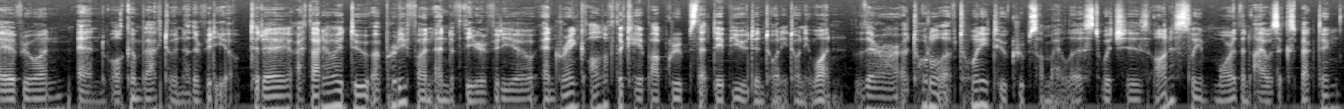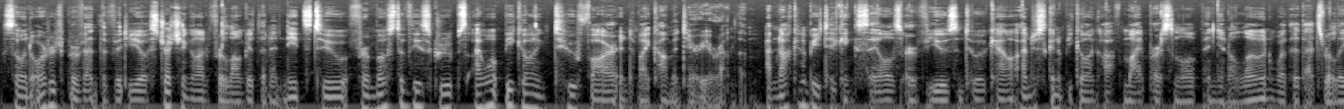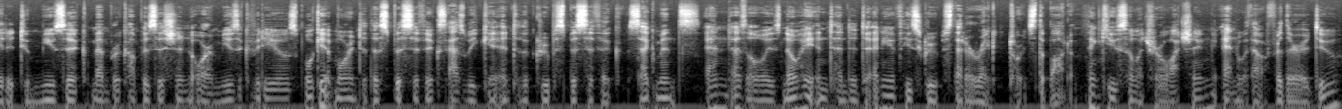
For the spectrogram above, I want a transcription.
Hey everyone, and welcome back to another video. Today, I thought I would do a pretty fun end of the year video and rank all of the K-pop groups that debuted in 2021. There are a total of 22 groups on my list, which is honestly more than I was expecting, so in order to prevent the video stretching on for longer than it needs to, for most of these groups, I won't be going too far into my commentary around them. I'm not going to be taking sales or views into account, I'm just going to be going off my personal opinion alone, whether that's related to music, member composition, or music videos We'll get more into the specifics as we get into the group specific segments. And as always, no hate intended to any of these groups that are ranked towards the bottom. Thank you so much for watching, and without further ado,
